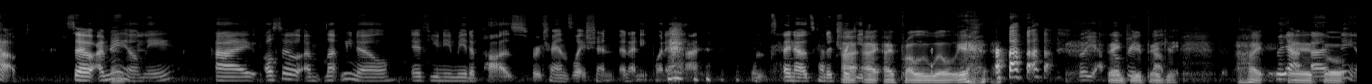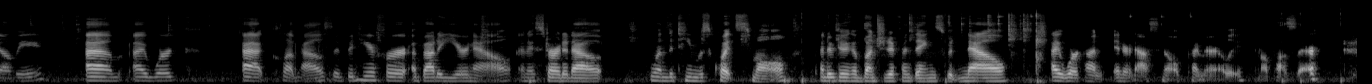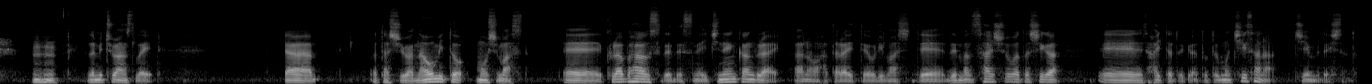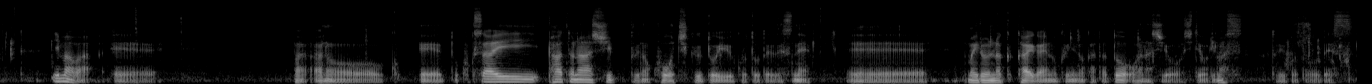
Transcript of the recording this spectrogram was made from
Yeah. So I'm Naomi. I also um, let me know if you need me to pause for translation at any point in time. I know it's kind of tricky. I, I, I probably will. Yeah. but yeah. Thank you. Thank you. Hi. But yeah, I'm Naomi. Um, I work at Clubhouse. I've been here for about a year now, and I started out when the team was quite small, kind of doing a bunch of different things. But now I work on international primarily, and I'll pause there. Mm-hmm. Let me translate. あ私は直美と申します。えー、クラブハウスでですね1年間ぐらいあの働いておりましてでまず最初私が、えー、入った時はとても小さなチームでしたと今は、えーまああのえーと、国際パートナーシップの構築ということでですね、えーまあ、いろんな海外の国の方とお話をしておりますということです。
